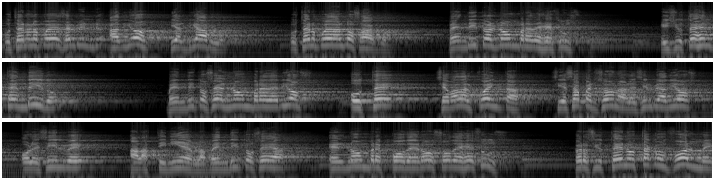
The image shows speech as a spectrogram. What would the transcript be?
Usted no le puede servir a Dios y al diablo. Usted no puede dar dos aguas. Bendito el nombre de Jesús. Y si usted es entendido, bendito sea el nombre de Dios, usted se va a dar cuenta si esa persona le sirve a Dios o le sirve a las tinieblas. Bendito sea el nombre poderoso de Jesús. Pero si usted no está conforme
